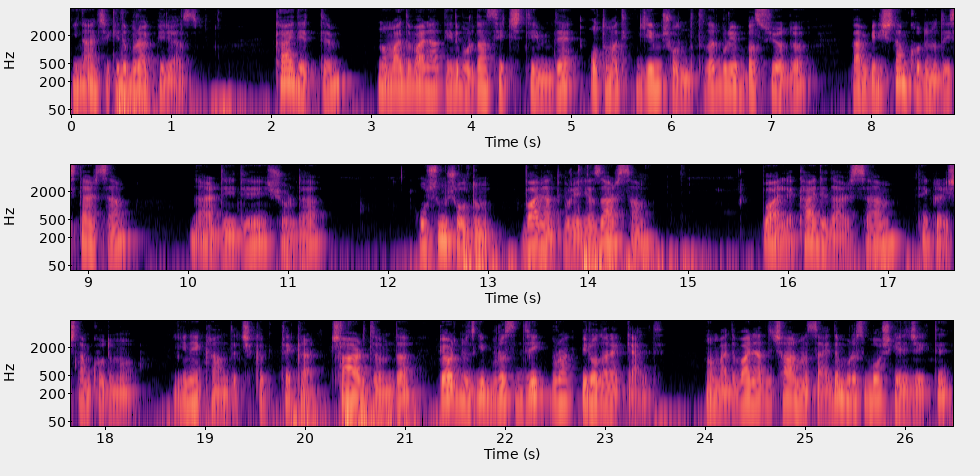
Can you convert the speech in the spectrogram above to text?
yine aynı şekilde Burak 1 yazdım. Kaydettim. Normalde variant neydi? Buradan seçtiğimde otomatik girmiş olan dataları buraya basıyordu. Ben bir işlem kodunu da istersem neredeydi? Şurada. Oluşturmuş olduğum variant buraya yazarsam bu halde kaydedersem tekrar işlem kodumu yine ekranda çıkıp tekrar çağırdığımda gördüğünüz gibi burası direkt Burak 1 olarak geldi. Normalde varyantı çağırmasaydım burası boş gelecekti.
